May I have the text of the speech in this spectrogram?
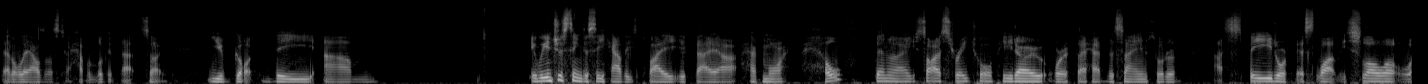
that allows us to have a look at that. So you've got the um, it'll be interesting to see how these play if they uh, have more health than a size 3 torpedo or if they have the same sort of uh, speed or if they're slightly slower or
